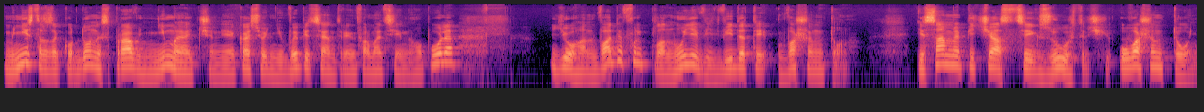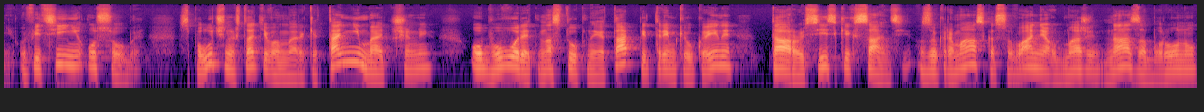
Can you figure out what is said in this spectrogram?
міністр закордонних справ Німеччини, яка сьогодні в епіцентрі інформаційного поля, Йоган Вадефуль планує відвідати Вашингтон. І саме під час цих зустрічей у Вашингтоні офіційні особи Сполучених Штатів Америки та Німеччини обговорять наступний етап підтримки України та російських санкцій, зокрема скасування обмежень на заборону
